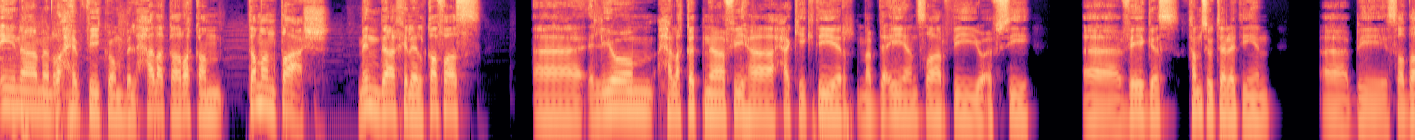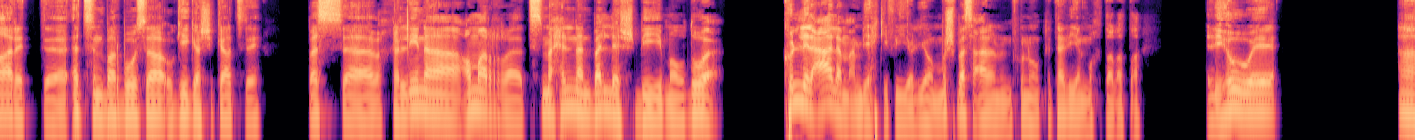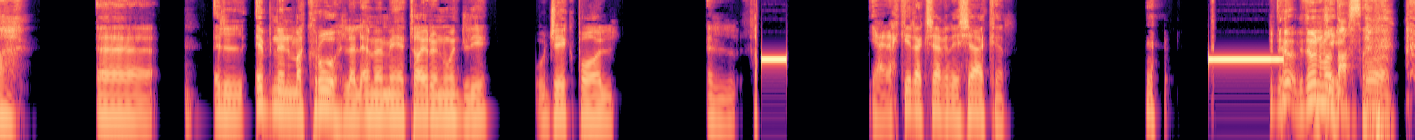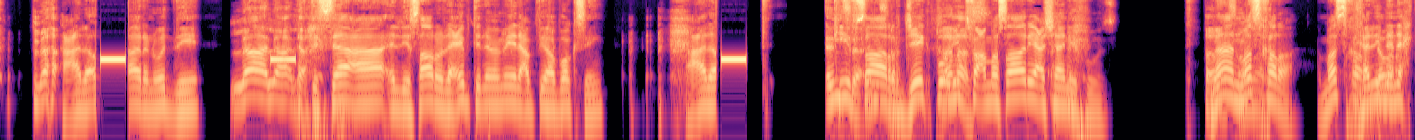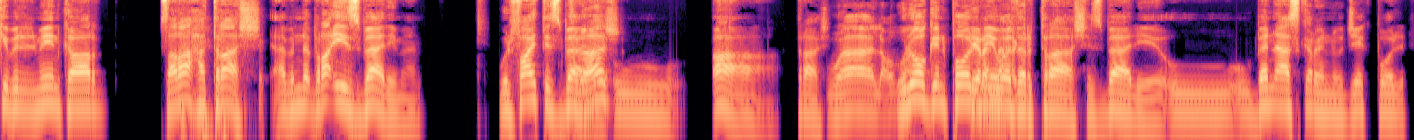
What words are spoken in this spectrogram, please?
متابعينا بنرحب فيكم بالحلقة رقم 18 من داخل القفص. آه اليوم حلقتنا فيها حكي كتير. مبدئيا صار في UFC آه Vegas 35 آه بصدارة آه ادسن باربوسا وجيجا شيكاتسي. بس آه خلينا عمر آه، تسمح لنا نبلش بموضوع كل العالم عم بيحكي فيه اليوم مش بس عالم الفنون القتالية المختلطة اللي هو آه آه الابن المكروه لل MMA تايرون وودلي وجيك بول ال... يعني أحكي لك شغلة شاكر بدون- ما تعصب. لا على تايرون وودلي لا لا لا في الساعة اللي صاروا لعيبة ال MMA يلعب فيها boxing على كيف صار انسى. جيك بول خلص. يدفع مصاري عشان يفوز مان عمر. مسخرة مسخرة خلينا. نحكي بالمين كارد صراحة تراش. برأيي زباله مان. والفايت زباله تراش؟ و... آه آه تراش. والعمر. ولوجن بول كثير ماي عنا وذر حكي. تراش زباله و... وبن أسكرن وجيك بول.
